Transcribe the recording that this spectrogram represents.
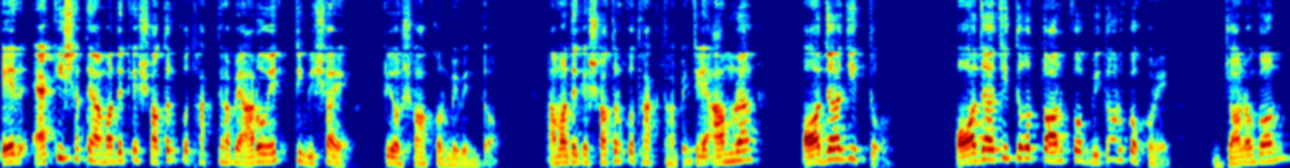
এর একই সাথে আমাদেরকে সতর্ক থাকতে হবে আরও একটি বিষয়ে, প্রিয় সহকর্মীবৃন্দ। আমাদেরকে সতর্ক থাকতে হবে যে আমরা অযাচিত অযাচিত তর্ক বিতর্ক করে জনগণ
